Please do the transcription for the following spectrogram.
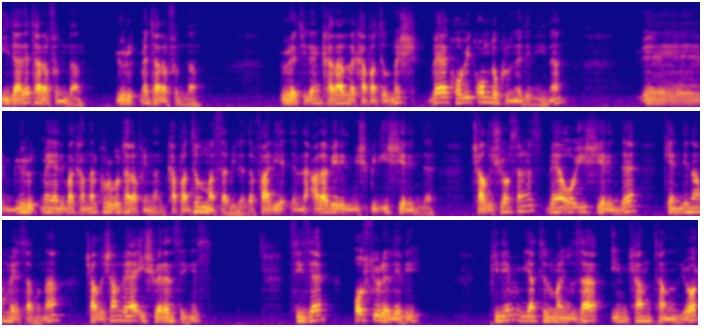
idare tarafından, yürütme tarafından üretilen kararla kapatılmış veya Covid-19 nedeniyle e, yürütme yani bakanlar kurulu tarafından kapatılmasa bile de faaliyetlerine ara verilmiş bir iş yerinde çalışıyorsanız veya o iş yerinde kendi nam ve hesabına çalışan veya işverenseniz size o süreleri prim yatırmanıza imkan tanınıyor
